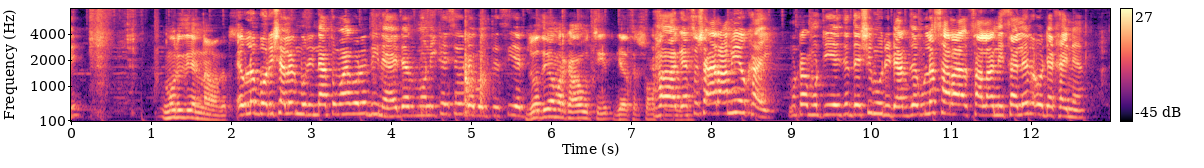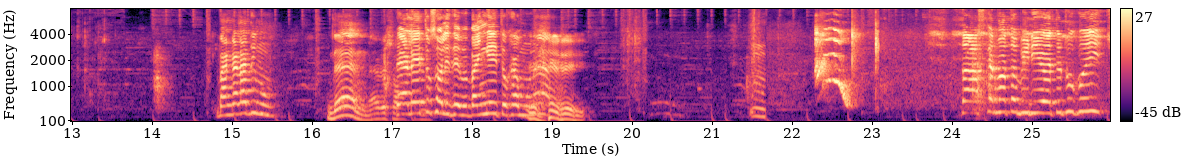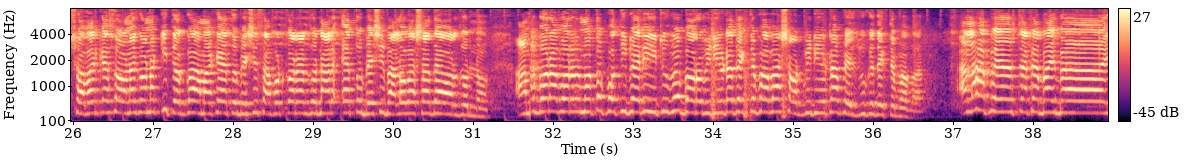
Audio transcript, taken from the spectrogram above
মুড়ি দিয়েন না আমাদের। এগুলো বরিশালের মুড়ি না তোমার করে দিই না এটার মনি খাইছে ওটা বলতেছি আর যদিও আমার খাওয়া উচিত গ্যাসের সমস্যা হ্যাঁ গেছে আর আমিও খাই। মোটামুটি এই যে দেশি মুড়িটা আর যেগুলো সারা সালানি চাইলের ওটা খাই না। বাঙ্গাটা দিমু? দেন এটা তাহলে তো চলে যাবে বাঙ্গেই তো খামু না। নেই। তো আজকের মতো ভিডিও এতটুকুই। সবার কাছে অনেক অনেক কৃতজ্ঞ আমাকে এত বেশি সাপোর্ট করার জন্য আর এত বেশি ভালোবাসা দেওয়ার জন্য। আমি বরাবরের মতো প্রতিবারই ইউটিউবে বড় ভিডিওটা দেখতে পাবা শর্ট ভিডিওটা ফেসবুকে দেখতে পাবা। আল্লাহ হাফেজ, টাটা বাই বাই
